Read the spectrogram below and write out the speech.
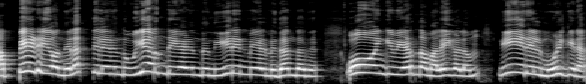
அப்பேழையோ நிலத்திலிருந்து உயர்ந்து எழுந்து நீரின் மேல் மிதந்தது. ஓங்கி உயர்ந்த மலைகளும் நீரில் மூழ்கின.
